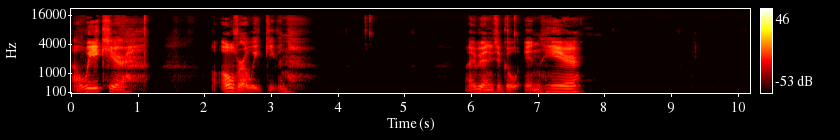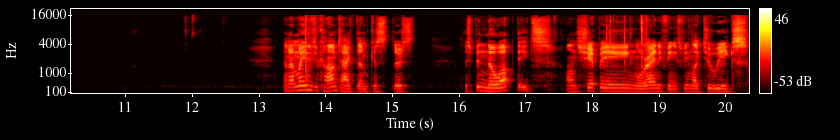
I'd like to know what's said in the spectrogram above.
a week here. Over a week, even. Maybe I need to go in here. And I might need to contact them because there's there's been no updates on shipping or anything. It's been like two weeks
